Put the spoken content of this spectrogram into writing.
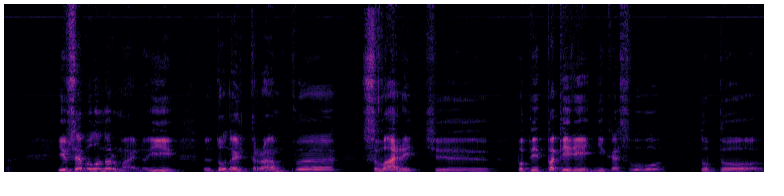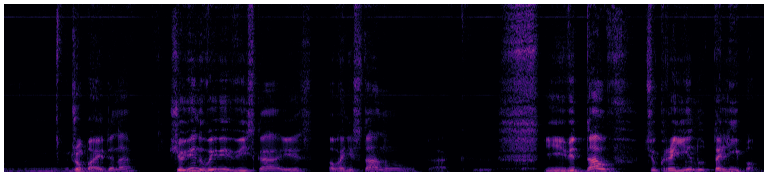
Так. І все було нормально. І Дональд Трамп е, сварить е, попередника свого, тобто Джо Байдена, що він вивів війська із Афганістану так, і віддав цю країну талібам.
